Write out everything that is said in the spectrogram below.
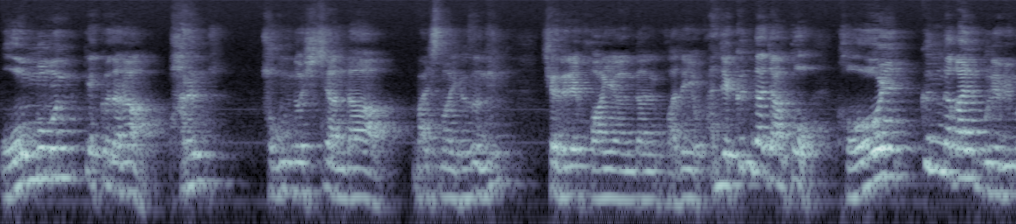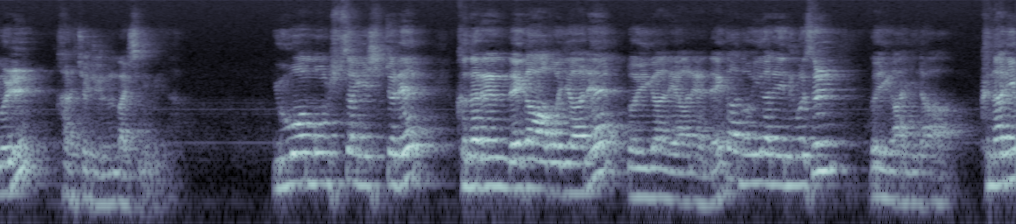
온몸은 깨끗하나 발은 조금 더 시체한다 말씀하신 것은 제들의 광야한다는 과정이 완전히 끝나지 않고 거의 끝나갈 무렵임을 가르쳐 주는 말씀입니다. 요한복음 14장 20절에 그날에는 내가 아버지 안에 너희가 내 안에 내가 너희 안에 있는 것을 너희가 아니라 그날이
